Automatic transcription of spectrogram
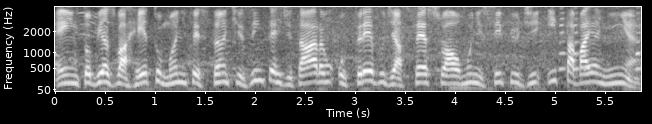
Em Tobias Barreto, manifestantes interditaram o trevo de acesso ao município de Itabaianinha.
